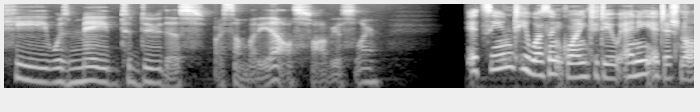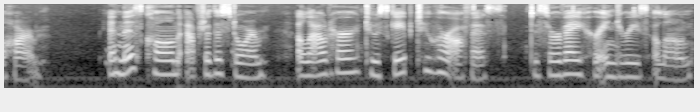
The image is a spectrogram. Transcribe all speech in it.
he was made to do this by somebody else, obviously. It seemed he wasn't going to do any additional harm. And this calm after the storm allowed her to escape to her office to survey her injuries alone.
